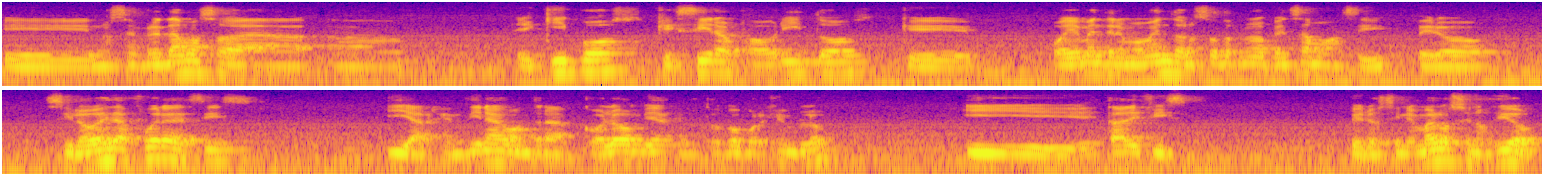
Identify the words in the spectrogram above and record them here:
Eh, nos enfrentamos a, equipos que sí eran favoritos, que obviamente en el momento nosotros no lo pensamos así, pero si lo ves de afuera decís, y Argentina contra Colombia, que nos tocó por ejemplo, y está difícil. Pero sin embargo se nos dio.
